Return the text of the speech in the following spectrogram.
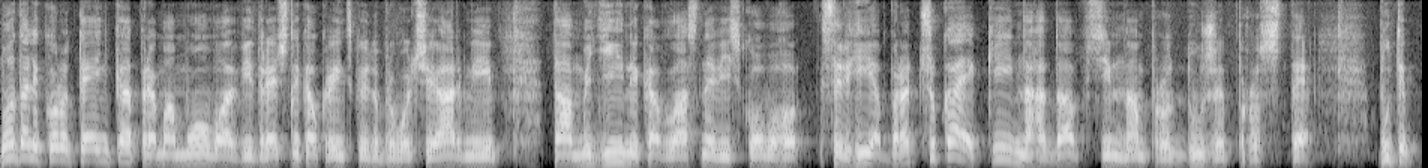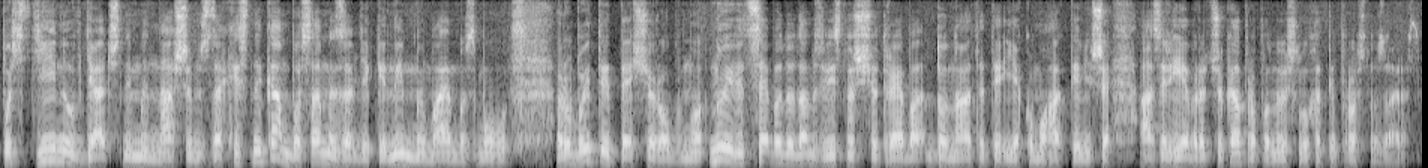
Ну а далі коротенька пряма мова від речника Української добровольчої армії та медійника власне військового Сергія Братчука, який нагадав всім нам про дуже просте бути постійно вдячними нашим захисникам, бо саме завдяки ним ми маємо змогу робити те, що робимо. Ну і від себе додам, звісно, що треба донатити якомога активніше. А Сергія Братчука пропоную слухати просто зараз.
